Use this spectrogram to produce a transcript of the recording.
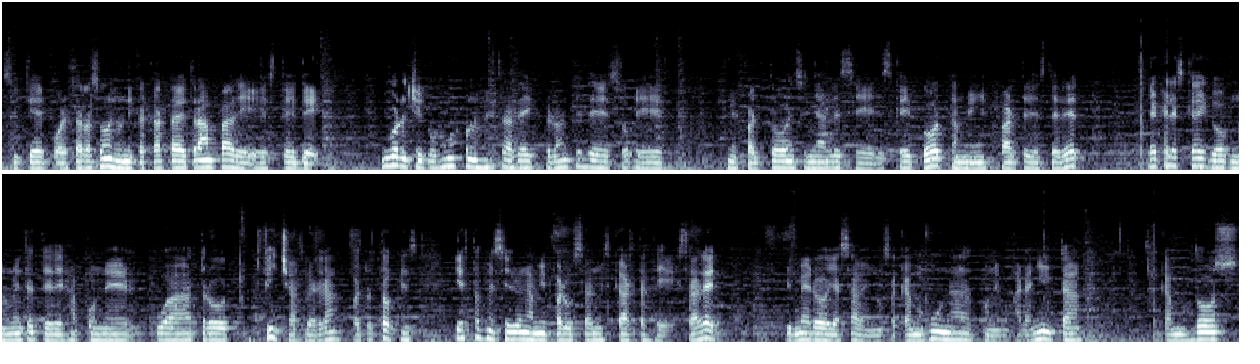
Así que por esta razón es la única carta de trampa de este deck. Bueno chicos, vamos con nuestra deck, pero antes de eso eh, me faltó enseñarles el Scapegoat, también es parte de este deck. Ya que el Scapegoat normalmente te deja poner cuatro fichas, ¿verdad? Cuatro tokens. Y estos me sirven a mí para usar mis cartas de extra deck. Primero, ya saben, nos sacamos una, ponemos arañita, sacamos dos,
